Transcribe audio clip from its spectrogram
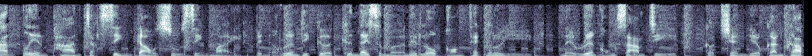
การเปลี่ยนผ่านจากสิ่งเก่าสู่สิ่งใหม่ เป็นเรื่องที่เกิดขึ้นได้เสมอในโลกของเทคโนโลยี ในเรื่องของ 3G ก็เช่นเดียวกันครับ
